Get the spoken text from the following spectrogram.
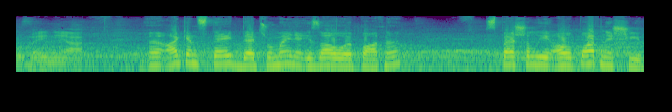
Romania? Uh, I can state that Romania is our partner, especially our partnership.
